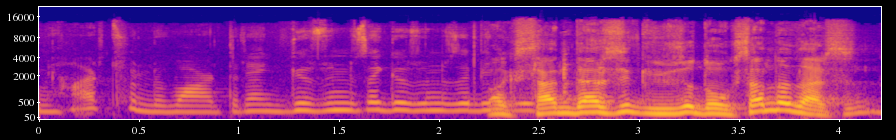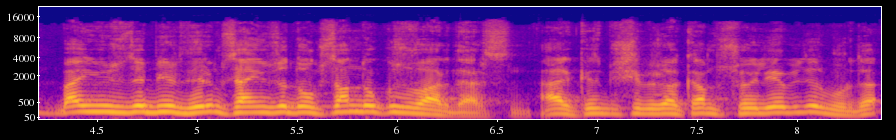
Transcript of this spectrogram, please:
Olmaz mi? Her türlü vardır. Yani gözünüze gözünüze bir Bak sen dersin ki %90 da dersin. Ben %1 derim sen %99 var dersin. Herkes bir şey bir rakam söyleyebilir burada.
